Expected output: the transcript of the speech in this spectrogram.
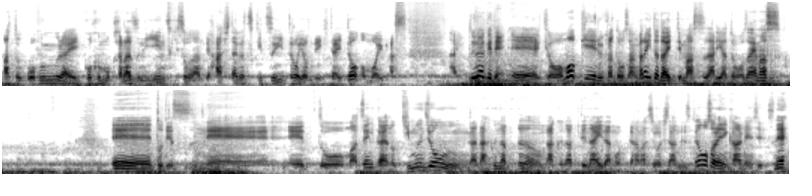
あと5分ぐらい、5分もからずに家に着きそうなんで、ハッシュタグ付きツイートを読んでいきたいと思います。はい。というわけで、えー、今日もピエール加藤さんからいただいてます。ありがとうございます。えー、っとですね、えー、っと、まあ、前回のキム・ジョンウンが亡くなっただの、亡くなってないだのって話をしたんですけども、それに関連してですね、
